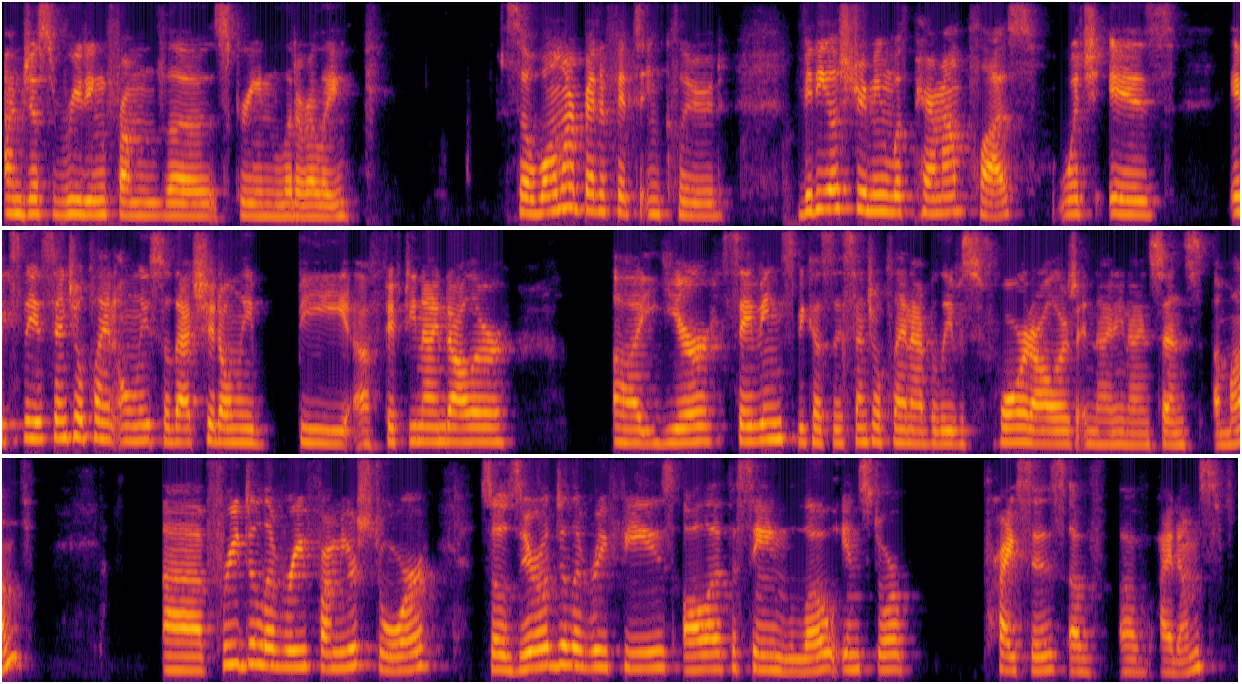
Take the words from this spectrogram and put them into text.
I'm just reading from the screen, literally. So Walmart benefits include video streaming with Paramount Plus, which is it's the essential plan only, so that should only be a $59 a year savings because the essential plan I believe is $4.99 a month. Uh, free delivery from your store. So zero delivery fees, all at the same low in-store prices of, of items.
